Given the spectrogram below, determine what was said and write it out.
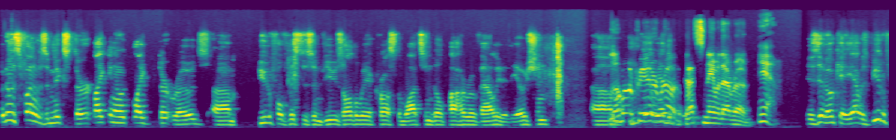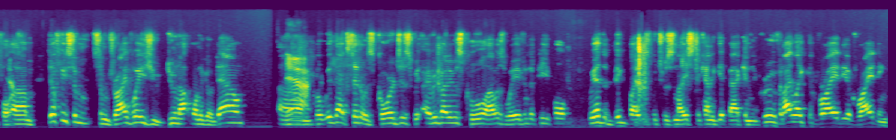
But it was fun. It was a mixed dirt, like you know, like dirt roads. Um, beautiful vistas and views all the way across the Watsonville Pajaro Valley to the ocean. Um, Loma Prieta we had the- Road. That's the name of that road. Yeah. Is it okay? Yeah, it was beautiful. Um, definitely some some driveways you do not want to go down. Um, Yeah. But with that said, it was gorgeous. We, everybody was cool. I was waving to people. We had the big bikes, which was nice to kind of get back in the groove. And I like the variety of riding.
